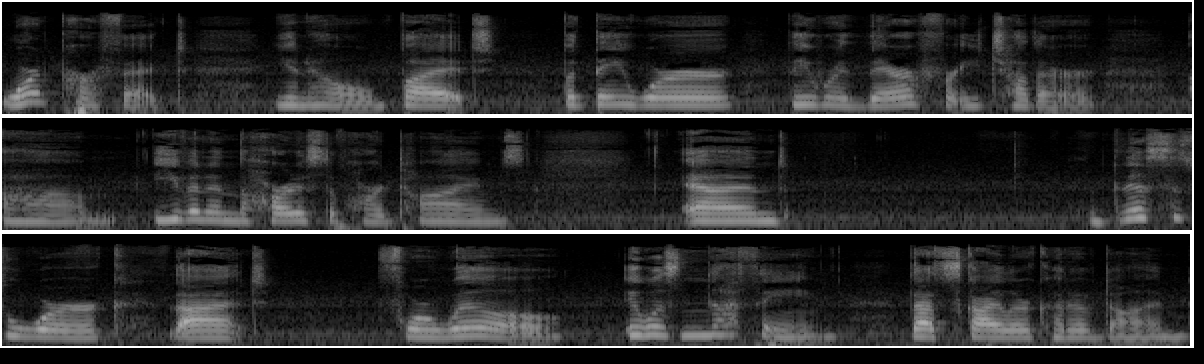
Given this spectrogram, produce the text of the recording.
weren't perfect you know but but they were they were there for each other um, even in the hardest of hard times. And this is work that for will it was nothing that skylar could have done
